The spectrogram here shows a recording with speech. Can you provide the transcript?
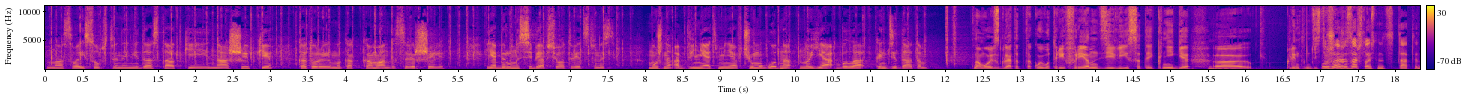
на свои собственные недостатки и на ошибки, которые мы как команда совершили. Я беру на себя всю ответственность. Можно обвинять меня в чем угодно, но я была кандидатом. На мой взгляд, это такой вот рефрен, девиз этой книги. Угу Клинтон действительно... Уже разошлось на цитаты.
